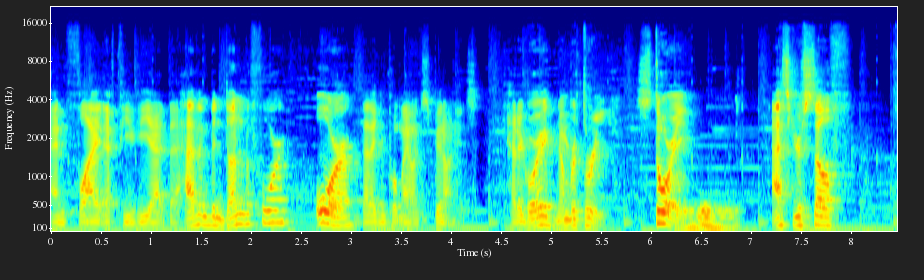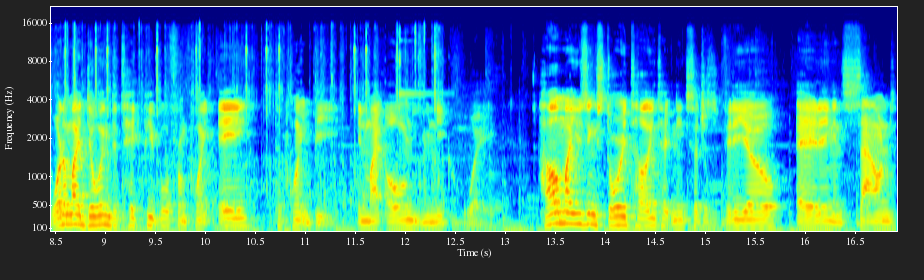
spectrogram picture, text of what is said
and fly FPV at that haven't been done before or that I can put my own spin on it. Category number three, story. Ask yourself, what am I doing to take people from point A to point B in my own unique way? How am I using storytelling techniques such as video, editing, and sound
